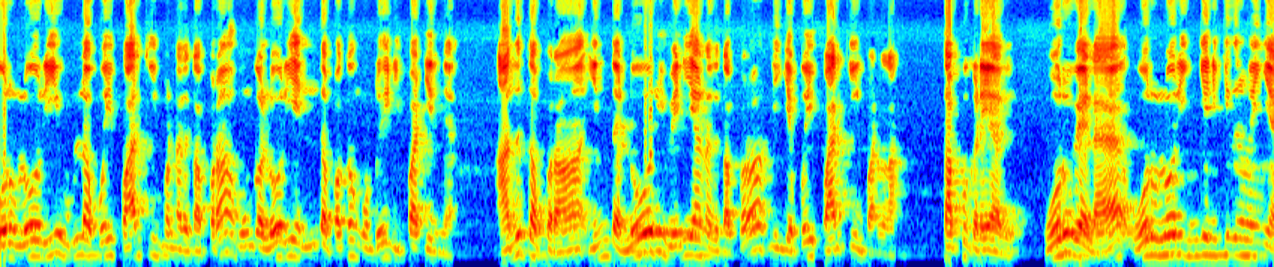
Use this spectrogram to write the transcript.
ஒரு லோரி உள்ள போய் பார்க்கிங் பண்ணதுக்கு அப்புறம் உங்க லோரியை இந்த பக்கம் கொண்டு போய் நிப்பாட்டிருங்க. அதுக்கப்புறம் இந்த லோரி வெளியானதுக்கு அப்புறம் நீங்க போய் பார்க்கிங் பண்ணலாம். தப்பு கிடையாது. ஒருவேளை ஒரு லோரி இங்க நிக்குதுன்னு வைங்க.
